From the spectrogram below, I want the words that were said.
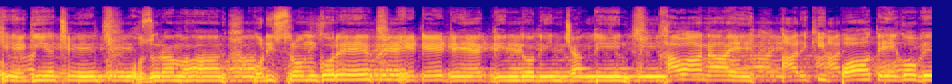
খেয়ে গিয়েছে হুজুর আমার। পরিশ্রম করে হেঁটে হেঁটে একদিন, দুদিন চার দিন খাওয়া নাই, আর কি পথ এগোবে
